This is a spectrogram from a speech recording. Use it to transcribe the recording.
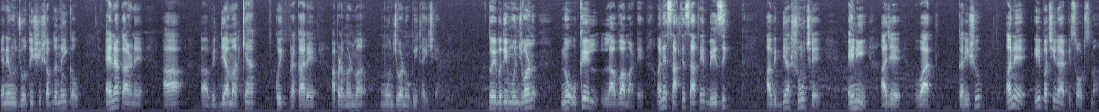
એને હું જ્યોતિષી શબ્દ નહીં કહું. એના કારણે આ વિદ્યામાં ક્યાંક કોઈક પ્રકારે આપણા મનમાં મૂંઝવણ ઊભી થઈ છે. તો એ બધી મૂંઝવણનો ઉકેલ લાવવા માટે અને સાથે સાથે બેઝિક આ વિદ્યા શું છે એની આજે વાત કરીશું અને એ પછીના એપિસોડ્સમાં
